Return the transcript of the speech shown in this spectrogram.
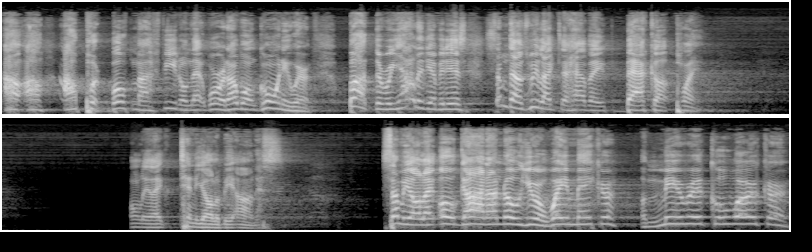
I'll, I'll, I'll put both my feet on that word. I won't go anywhere. But the reality of it is, sometimes we like to have a backup plan. Only like 10 of y'all will be honest. Some of y'all like, oh God, I know you're a waymaker, a miracle worker,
